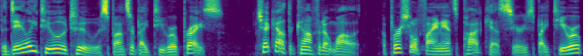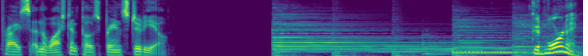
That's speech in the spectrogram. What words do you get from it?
The Daily 202 is sponsored by T. Rowe Price. Check out The Confident Wallet, a personal finance podcast series by T. Rowe Price and the Washington Post brand studio. Good morning.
